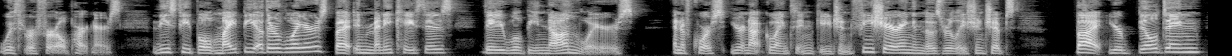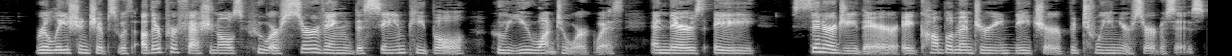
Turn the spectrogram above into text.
with referral partners. These people might be other lawyers, but in many cases, they will be non lawyers. And of course, you're not going to engage in fee sharing in those relationships, but you're building relationships with other professionals who are serving the same people who you want to work with. And there's a synergy there, a complementary nature between your services.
